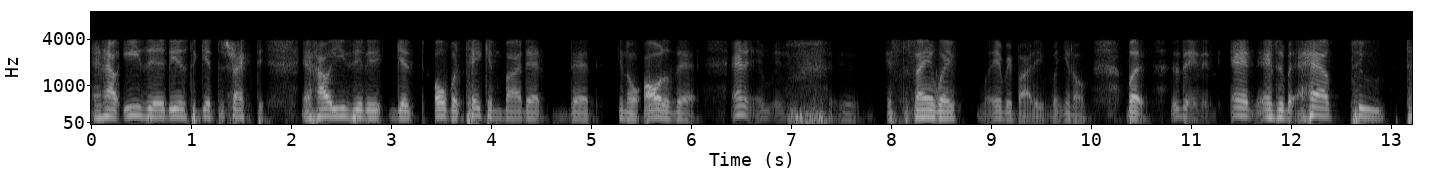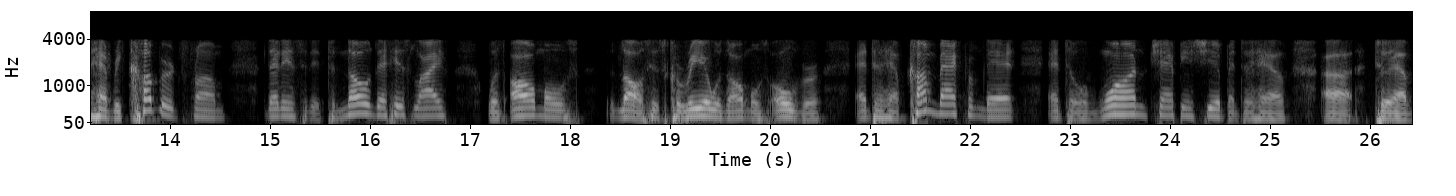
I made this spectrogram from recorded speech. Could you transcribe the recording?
And how easy it is to get distracted, and how easy it get overtaken by that that you know all of that and it, it's the same way for everybody, but you know, but and and to have to to have recovered from that incident, to know that his life was almost lost, his career was almost over, and to have come back from that and to have won championship and to have uh to have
